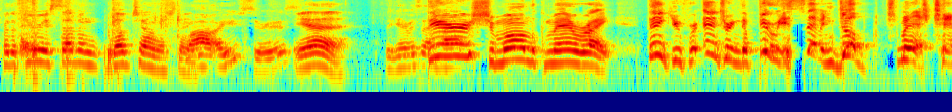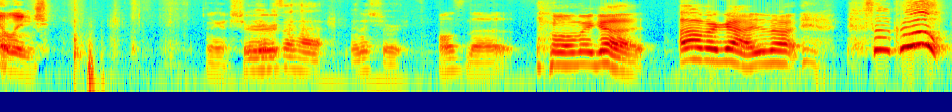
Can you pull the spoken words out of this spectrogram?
for the Furious 7 dub challenge thing. Wow, are you serious? Yeah. They gave us a Dear hat. Shimon Luqman Wright, thank you for entering the Furious 7 Dubsmash challenge. I got a shirt. Give us a hat and a shirt. What's that? Oh my god. Oh my god. You know, so cool.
